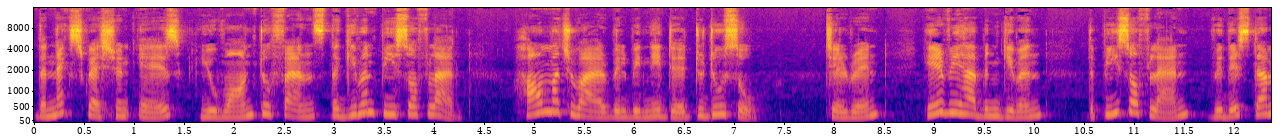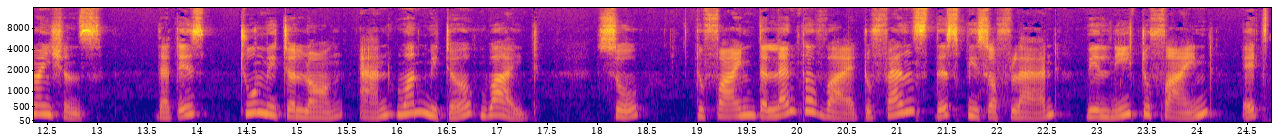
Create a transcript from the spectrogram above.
The next question is, you want to fence the given piece of land. How much wire will be needed to do so? Children, here we have been given the piece of land with its dimensions that is 2 meter long and 1 meter wide. So to find the length of wire to fence this piece of land we'll need to find its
